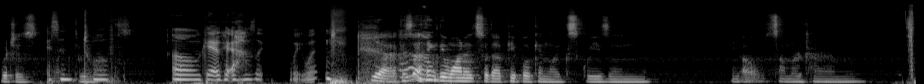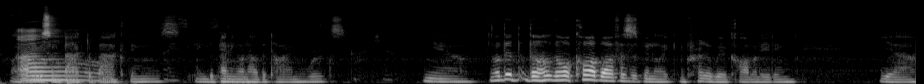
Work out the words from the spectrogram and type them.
which is Isn't three 12 months. Oh, okay, okay. I was like, Wait, what? Yeah, because I think Oh. they want it so that people can like squeeze in, you know, summer term, like maybe some back to back things, see, and depending on how the time works. Yeah, no, the the, the whole co-op office has been like incredibly accommodating. Yeah,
